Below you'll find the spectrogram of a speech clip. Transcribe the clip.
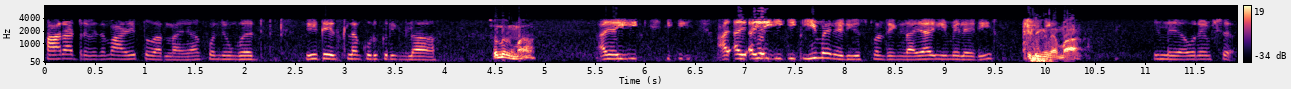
பாராட்டுற விதமா அழைப்பு வரலாம்யா கொஞ்சம் உங்க டீட்டெயில்ஸ்லாம் கொடுக்குறீங்களா? சொல்லுங்கம்மா. ஐயா ஐயா இமெயில் ஐடி யூஸ் பண்றீங்களா ஐயா இமெயில் ஐடி இல்லைங்களாம்மா. இல்லையா ஒரு நிமிஷம்.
